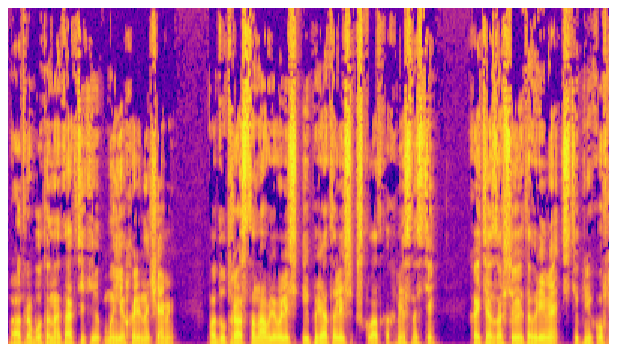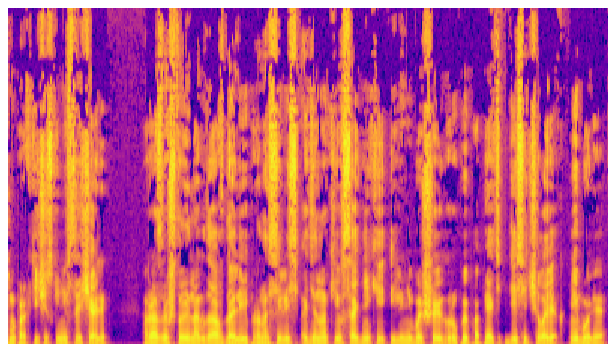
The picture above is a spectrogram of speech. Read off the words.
По отработанной тактике мы ехали ночами. Под утро останавливались и прятались в складках местности, хотя за все это время степняков мы практически не встречали, Разве что иногда вдали проносились одинокие всадники или небольшие группы по 5-10 человек, не более.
